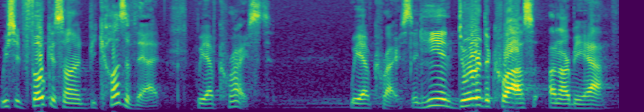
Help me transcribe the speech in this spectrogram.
We should focus on, because of that, we have Christ. We have Christ. And He endured the cross on our behalf.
